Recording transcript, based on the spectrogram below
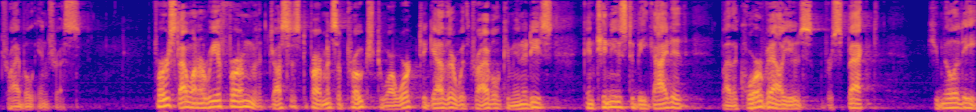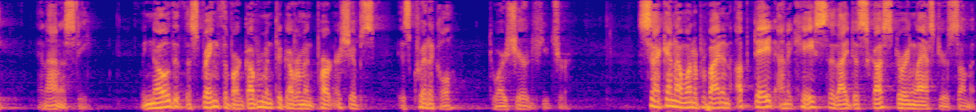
tribal interests. First, I want to reaffirm that the Justice Department's approach to our work together with tribal communities continues to be guided by the core values of respect, humility, and honesty. We know that the strength of our government to government partnerships is critical to our shared future. Second, I want to provide an update on a case that I discussed during last year's summit.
